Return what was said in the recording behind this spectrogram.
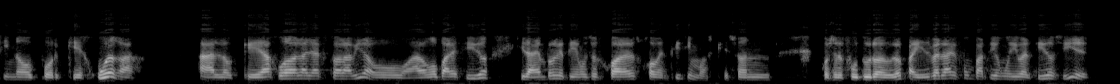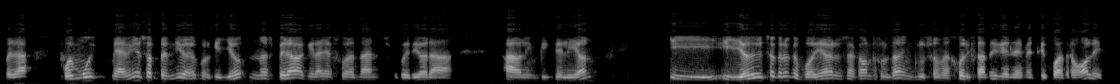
sino porque juega a lo que ha jugado el Ajax toda la vida o algo parecido y también porque tiene muchos jugadores jovencísimos que son pues el futuro de Europa y es verdad que fue un partido muy divertido sí es verdad fue muy a mí me sorprendió ¿eh? porque yo no esperaba que el Ajax fuera tan superior a, a Olympique de Lyon y, y yo de hecho creo que podía haber sacado un resultado incluso mejor y fíjate que le mete cuatro goles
